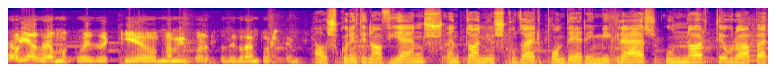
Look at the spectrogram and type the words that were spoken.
Aliás, é uma coisa que eu não me importo fazer durante uns tempos. Aos 49 anos, António Escudeiro pondera emigrar. O norte da Europa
